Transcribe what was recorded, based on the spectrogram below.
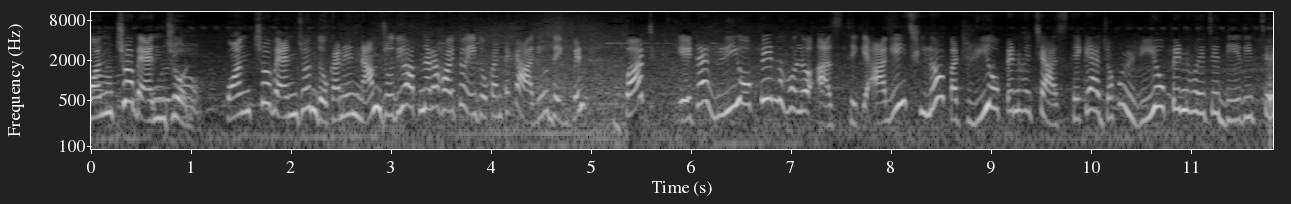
পঞ্চব্যঞ্জন। পঞ্চব্যঞ্জন দোকানের নাম, যদিও আপনারা হয়তো এই দোকানটাকে আগেও দেখবেন বাট এটা রিওপেন হলো আজ থেকে। আগেই ছিল বাট রিওপেন হয়েছে আজ থেকে। আর যখন রিওপেন হয়েছে, দিয়ে দিচ্ছে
